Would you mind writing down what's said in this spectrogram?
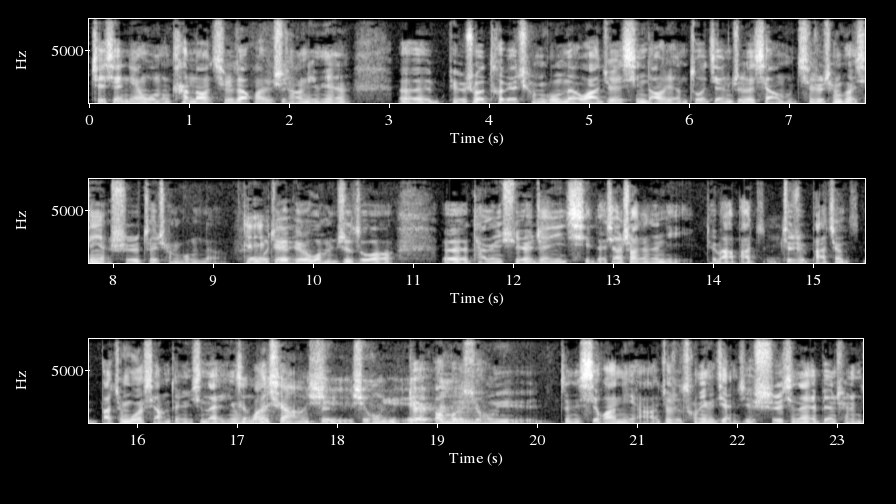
这些年我们看到，其实，在华语市场里面，呃，比如说特别成功的挖掘新导演做监制的项目，其实陈可辛也是最成功的。对，我觉得，比如我们制作。呃，他跟徐月珍一起的，像《少年的你》，对吧？把就是把郑把郑国祥等于现在已经完全许许宏宇对，包括许宏宇嗯喜欢你啊，就是从一个剪辑师，现在也变成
